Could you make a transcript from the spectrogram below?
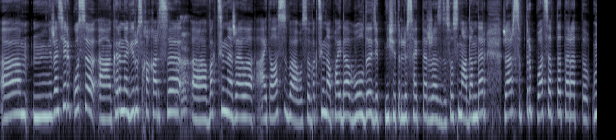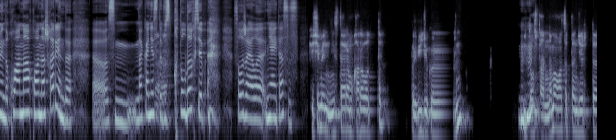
Ыыы жансерік осы ә, коронавирусқа қарсы ә, вакцина жайлы айта аласыз ба? Осы вакцина пайда болды деп неше түрлі сайттар жазды. Сосын адамдар жарысып тұрып ватсапта таратты. Енді қуана қуана шығар енді. Ә, осын наконец то біз құтылдық деп. Сол жайлы не айтасыз? Кеше мен инстаграм қарап отырып бір видео көрдім мхм достарым да маған ватсаптан жіберіпті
